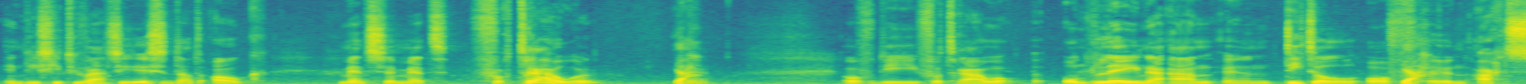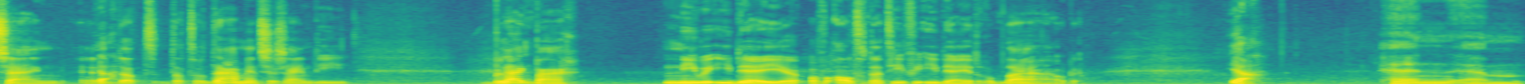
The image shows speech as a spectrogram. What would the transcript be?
in die situatie is dat ook mensen met vertrouwen. Ja. Uh, of die vertrouwen ontlenen aan een titel of ja. een arts zijn. Uh, ja. dat, dat er daar mensen zijn die blijkbaar nieuwe ideeën of alternatieve ideeën erop nahouden. Ja, en um,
